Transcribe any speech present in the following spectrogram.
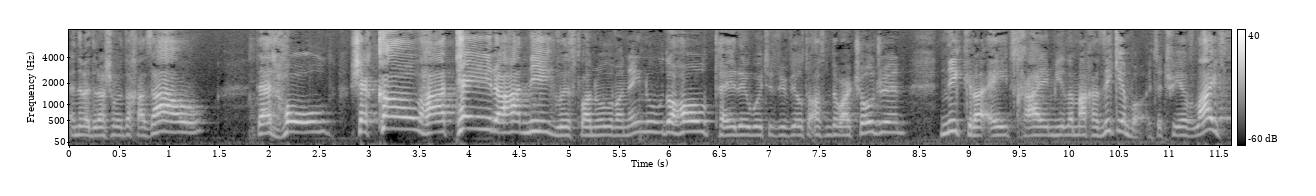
and the Midrash of the Chazal that hold Shekol HaTeira HaNiglis Lanul Vanenu, the whole Teira which is revealed to us and to our children, Nikra Eitz Chaim Hila Machazikim It's a tree of life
